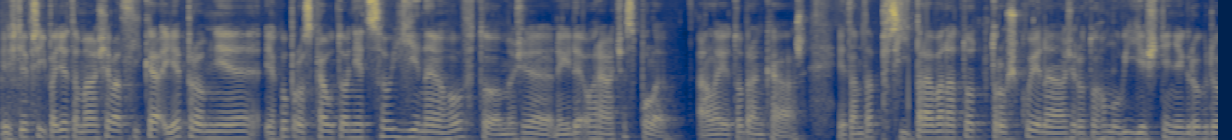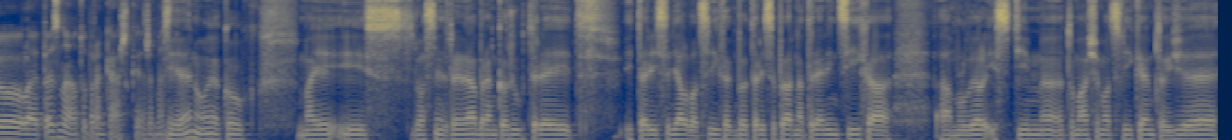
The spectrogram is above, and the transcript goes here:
Ještě v případě Tomáše Vaclíka je pro mě jako pro skauto něco jiného v tom, že nejde o hráče z pole, ale je to brankář. Je tam ta příprava na to trošku jiná, že do toho mluví ještě někdo, kdo lépe zná to brankářské řemeslo? Je, no, jako mají i vlastně trenéra brankařů, který i tady se dělal Vaclík, tak byl tady se na trénincích a, a mluvil i s tím eh, Tomášem Vaclíkem, takže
